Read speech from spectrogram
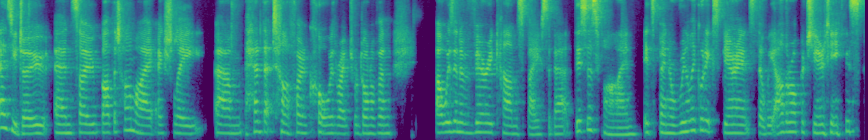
as you do, and so by the time I actually um, had that telephone call with Rachel Donovan, I was in a very calm space about this is fine. It's been a really good experience. There'll be other opportunities.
